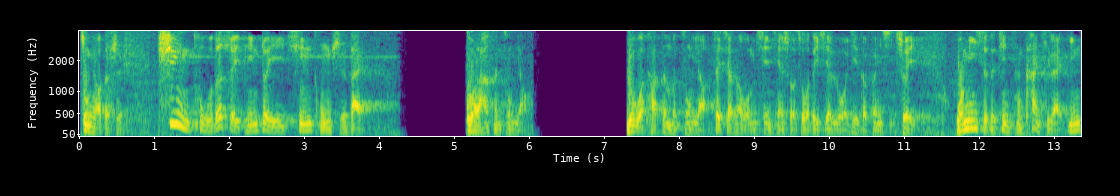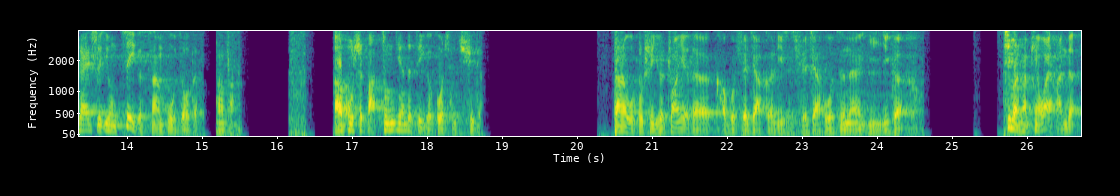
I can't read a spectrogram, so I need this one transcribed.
重要的是训土的水平对于青铜时代果然很重要。如果它这么重要，再加上我们先前所做的一些逻辑的分析，所以文明史的进程看起来应该是用这个三步骤的方法，而不是把中间的这个过程去掉。当然，我不是一个专业的考古学家和历史学家，我只能以一个基本上偏外行的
